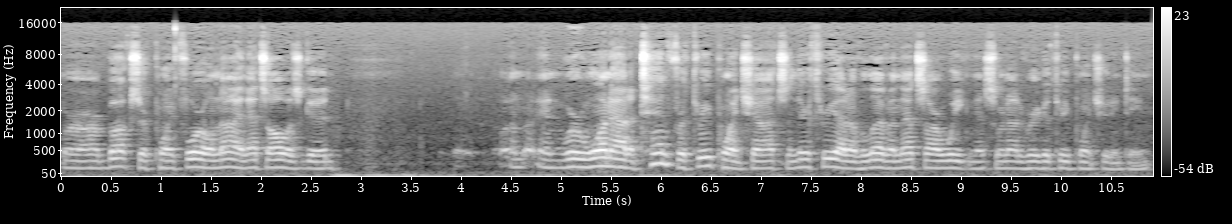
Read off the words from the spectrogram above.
where our Bucks are .409. That's always good. Um, and we're one out of ten for three point shots, and they're three out of eleven. That's our weakness. We're not a very good three point shooting team.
